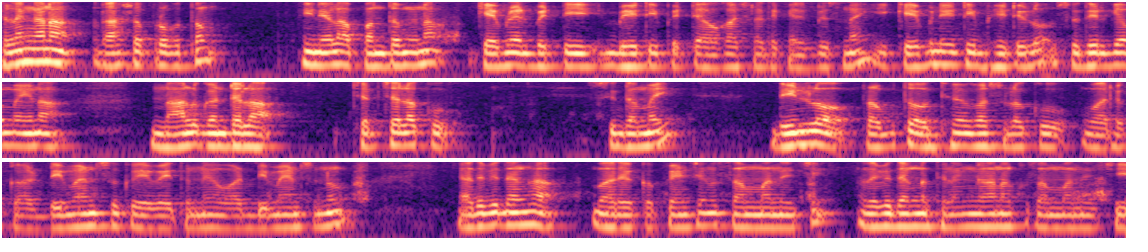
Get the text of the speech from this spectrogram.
తెలంగాణ రాష్ట్ర ప్రభుత్వం ఈ నెల పంతొమ్మిదిన కేబినెట్ పెట్టి భేటీ పెట్టే అవకాశాలు అయితే కనిపిస్తున్నాయి. ఈ కేబినెట్ భేటీలో సుదీర్ఘమైన నాలుగు గంటల చర్చలకు సిద్ధమై దీనిలో ప్రభుత్వ ఉద్యోగస్తులకు వారి యొక్క డిమాండ్స్కు ఏవైతే ఉన్నాయో వారి డిమాండ్స్ను అదేవిధంగా వారి యొక్క పెన్షన్కు సంబంధించి అదేవిధంగా తెలంగాణకు సంబంధించి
